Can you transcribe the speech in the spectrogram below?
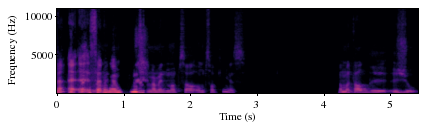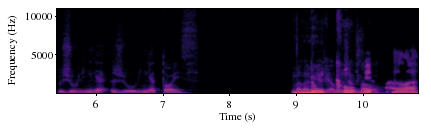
Não, é, é sério mesmo. Normalmente uma pessoa, uma pessoa conhece. É uma tal de Ju, Julinha, Julinha Toys. Nunca ouvi falar.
